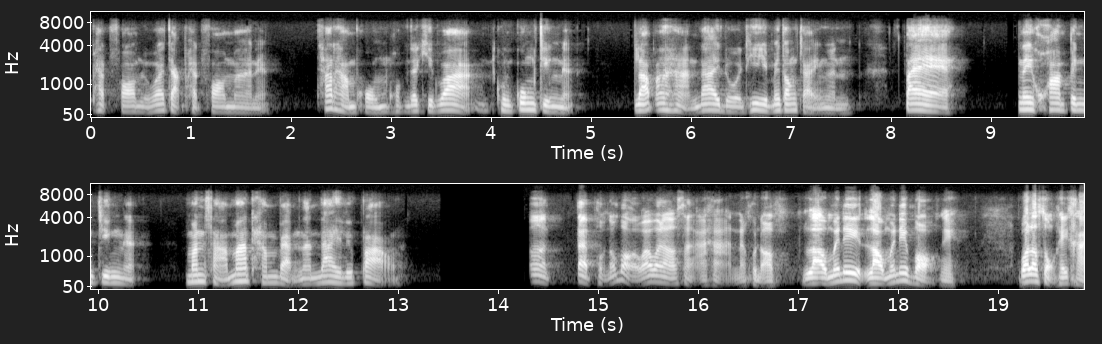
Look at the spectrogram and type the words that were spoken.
platform หรือว่าจากแพลตฟอร์มมาเนี่ย ถ้าถามผมผมจะคิดว่าคุณกุ้งจริงเนี่ย รับอาหารได้โดยที่ไม่ต้องจ่ายเงิน แต่ในความเป็นจริงเนี่ย มันสามารถทำแบบนั้นได้หรือเปล่า เออ แต่ผมต้องบอกว่าเวลาเราสั่งอาหารนะคุณออฟเราไม่ได้เราไม่ได้บอกไงว่าเราส่งให้ใคร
